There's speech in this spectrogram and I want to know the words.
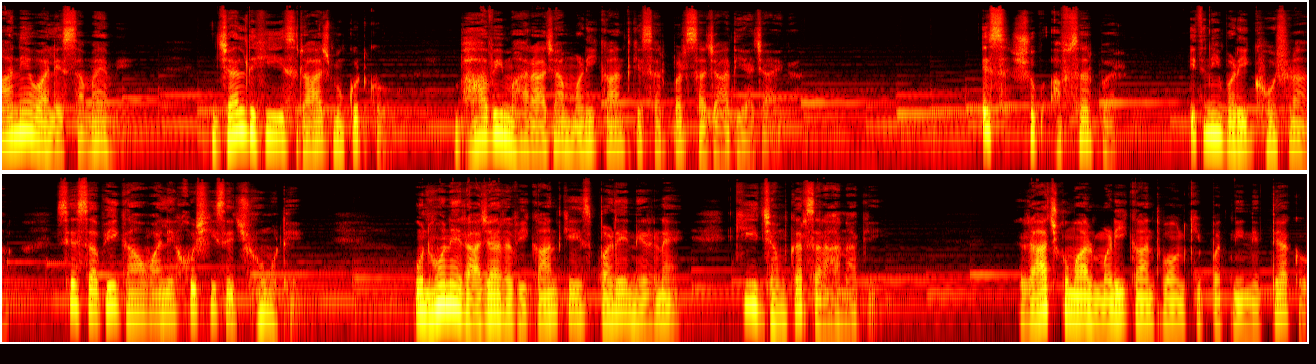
आने वाले समय में जल्द ही इस राज मुकुट को भावी महाराजा मणिकांत के सर पर सजा दिया जाएगा। इस शुभ अवसर पर इतनी बड़ी घोषणा से सभी गाँव वाले खुशी से झूम उठे। उन्होंने राजा रविकांत के इस बड़े निर्णय की जमकर सराहना की। राजकुमार मणिकांत व उनकी पत्नी नित्या को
